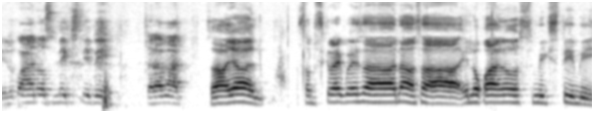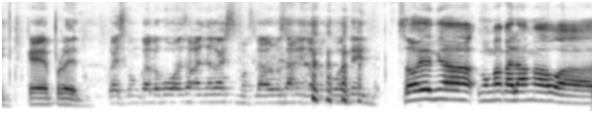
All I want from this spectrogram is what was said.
Ilocanos Mix TV. Salamat. so yan, subscribe kayo sa ano, sa Ilocanos Mix TV kay Fred. Guys, kung kalukuhan sa kanya guys, mas lalo sa akin kalukuhan din. So, yun nga, mga kalangaw, ah,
